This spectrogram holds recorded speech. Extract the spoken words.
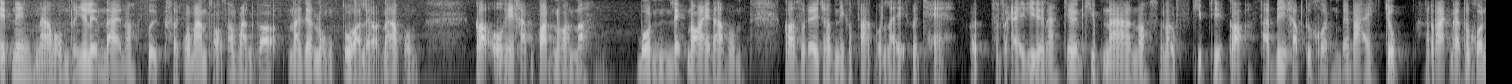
นิดนึงนะครับผมถึงจะเล่นได้เนาะฝึกสักประมาณ2อสวันก็น่าจะลงตัวแล้วนะครับผม ก็โอเคครับก่อนนอนเนาะบ่นเล็กน้อยนะครับผม ก็สกายชอบนี้ก็ฝากกดไลค์กดแชร์กดสกายพี่ด้วยนะ เจอกันคลิปหน้าเนาะสำหรับคลิปนี้ก็ฝันดีครับทุกคนบ๊ายบายจุ๊บรักนะทุกคน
